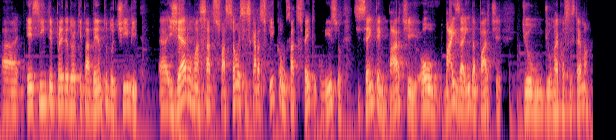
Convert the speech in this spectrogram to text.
uh, esse empreendedor que está dentro do time uh, gera uma satisfação? Esses caras ficam satisfeitos com isso? Se sentem parte, ou mais ainda, parte de um, de um ecossistema?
